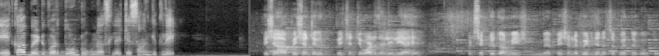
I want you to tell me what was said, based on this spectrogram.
एका बेडवर दोन रुग्ण असल्याचे सांगितले. पेशंट हा पेशंटची पेशंटची वाढ झालेली आहे पण शक्यतो आम्ही पेशंटला बेड देण्याचा प्रयत्न करतो.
